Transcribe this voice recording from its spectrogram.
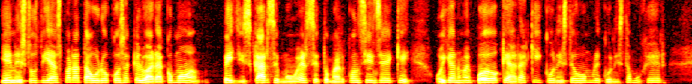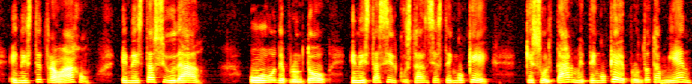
y en estos días para Tauro, cosa que lo hará como pellizcarse, moverse, tomar conciencia de que, oiga, no me puedo quedar aquí con este hombre, con esta mujer, en este trabajo, en esta ciudad, o de pronto en estas circunstancias tengo que, que soltarme, tengo que de pronto también,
